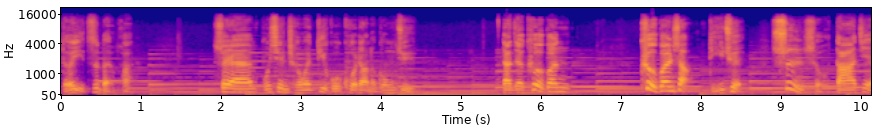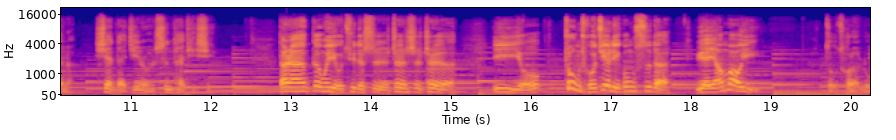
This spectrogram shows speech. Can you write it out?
得以资本化。虽然不幸成为帝国扩张的工具，但在客观客观上的确顺手搭建了现代金融生态体系。当然，更为有趣的是，正是这一由众筹建立公司的远洋贸易走错了路。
